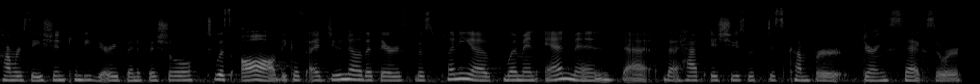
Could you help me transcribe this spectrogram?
conversation can be very beneficial to us all because i do know that there's there's plenty of women and men that that have issues with discomfort during sex or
